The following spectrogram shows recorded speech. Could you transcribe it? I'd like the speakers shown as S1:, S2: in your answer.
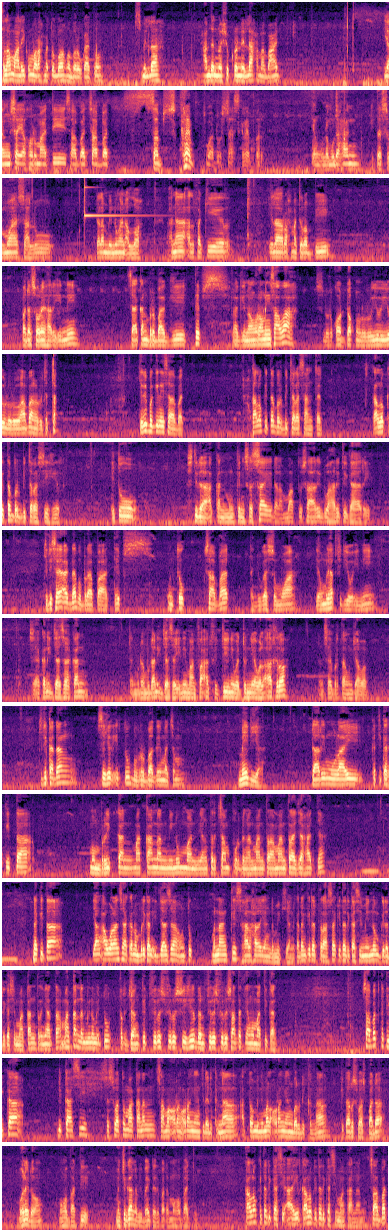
S1: Assalamualaikum warahmatullahi wabarakatuh. Bismillah. Hamdan wa syukran lillah Yang saya hormati sahabat-sahabat subscribe Waduh subscriber. Yang mudah-mudahan kita semua selalu dalam lindungan Allah. Ana al-fakir ila rahmati rabbi. Pada sore hari ini saya akan berbagi tips lagi nongkrong ning sawah seluruh kodok, seluruh yuyu, seluruh apa, seluruh cecek. Jadi begini sahabat, kalau kita berbicara santet, kalau kita berbicara sihir, itu tidak akan mungkin selesai dalam waktu sehari, dua hari, tiga hari. Jadi saya ada beberapa tips untuk sahabat dan juga semua yang melihat video ini. Saya akan ijazahkan dan mudah-mudahan ijazah ini manfaat fitini wa dunia wal akhirah. Dan saya bertanggung jawab. Jadi kadang sihir itu berbagai macam media. Dari mulai ketika kita memberikan makanan minuman yang tercampur dengan mantra-mantra jahatnya. Nah kita yang awalan saya akan memberikan ijazah untuk menangkis hal-hal yang demikian. Kadang kita terasa kita dikasih minum, kita dikasih makan, ternyata makan dan minum itu terjangkit virus-virus sihir dan virus-virus santet yang mematikan. Sahabat ketika dikasih sesuatu makanan sama orang-orang yang tidak dikenal atau minimal orang yang baru dikenal, kita harus waspada. Boleh dong mengobati, mencegah lebih baik daripada mengobati. Kalau kita dikasih air, kalau kita dikasih makanan, sahabat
